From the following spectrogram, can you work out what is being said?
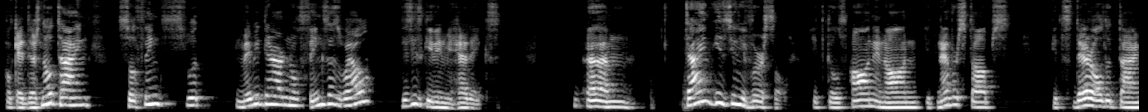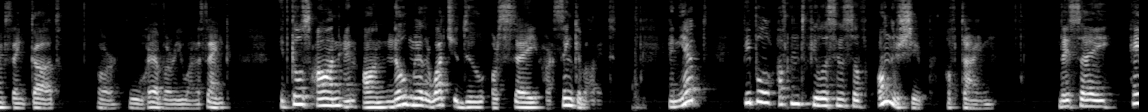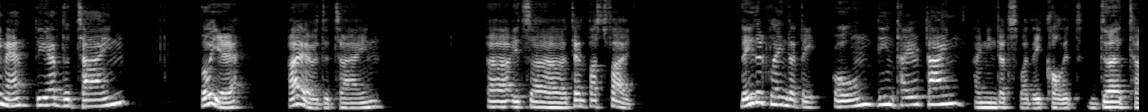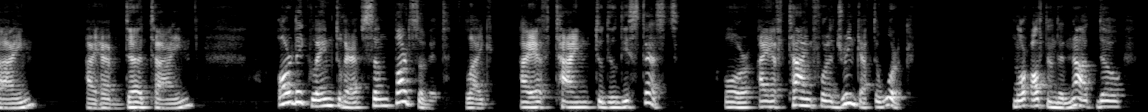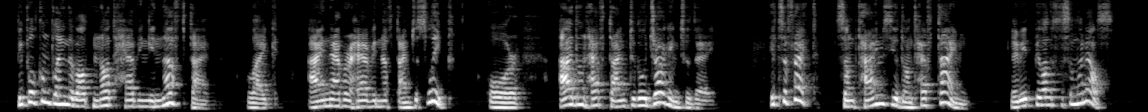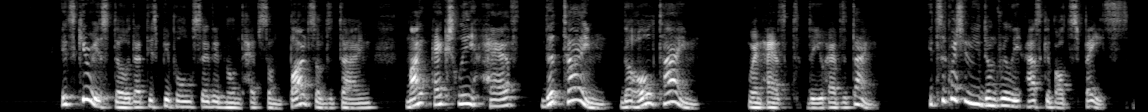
okay, there's no time, so things would. Maybe there are no things as well? This is giving me headaches. Um, time is universal. It goes on and on, it never stops. It's there all the time, thank God, or whoever you want to thank. It goes on and on no matter what you do or say or think about it. And yet, people often feel a sense of ownership of time. They say, Hey man, do you have the time? Oh yeah, I have the time. Uh, it's uh, 10 past 5. They either claim that they own the entire time, I mean, that's why they call it, the time. I have the time. Or they claim to have some parts of it, like, I have time to do these tests or I have time for a drink after work. More often than not, though, people complain about not having enough time, like, I never have enough time to sleep, or I don't have time to go jogging today. It's a fact. Sometimes you don't have time. Maybe it belongs to someone else. It's curious, though, that these people who say they don't have some parts of the time might actually have the time, the whole time, when asked, Do you have the time? It's a question you don't really ask about space.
